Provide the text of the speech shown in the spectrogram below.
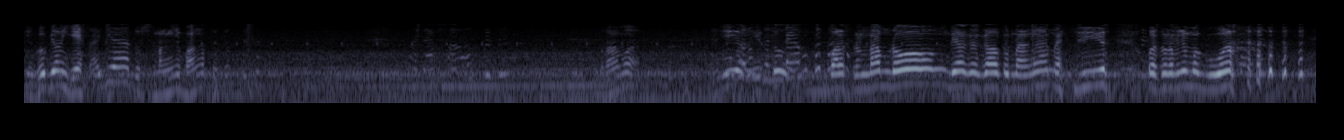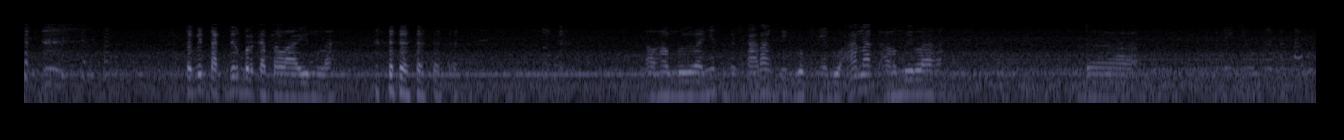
Ya gue bilang yes aja. Terus senangnya banget itu. Padahal. Berapa Anjir Balas itu. dendam. balas dendam dong. Dia gagal tunangan anjir. Balas dendamnya sama gua tapi takdir berkata lain lah. Alhamdulillahnya sampai sekarang sih gue punya dua anak alhamdulillah. Udah menuju berapa tahun?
